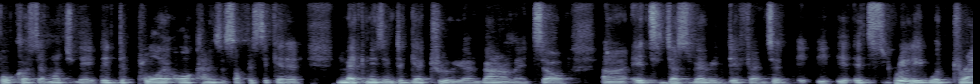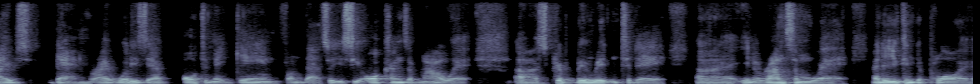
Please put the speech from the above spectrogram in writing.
focused and much they, they deploy all kinds of sophisticated mechanism to get through your environment so uh, it's just very different so it, it, it's really what drives them right what is their ultimate gain from that so you see all kinds of malware uh, script being written today uh, you know ransomware and then you can deploy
